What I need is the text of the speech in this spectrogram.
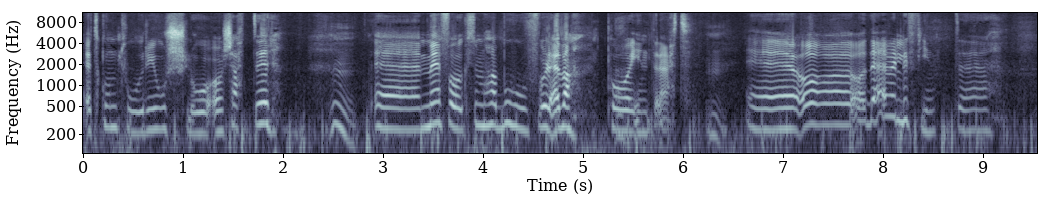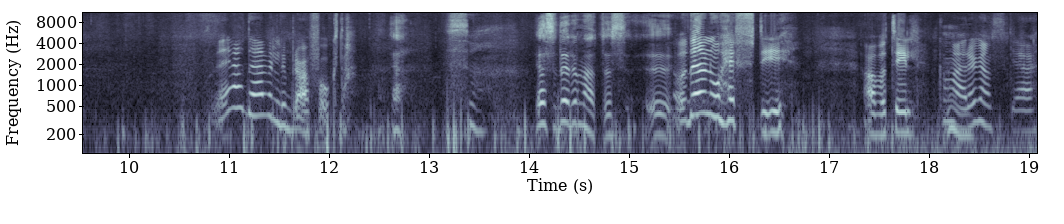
et kontor i Oslo og chatter Mm. eh, med folk som har behov for det, da, på internett. Mm. Eh, og, og det er veldig fint. Eh, ja, det er veldig bra folk, da. Ja. Så. Ja, så dere møtes. Uh. Og det er noe heftig av og til. Kan Mm. være ganske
